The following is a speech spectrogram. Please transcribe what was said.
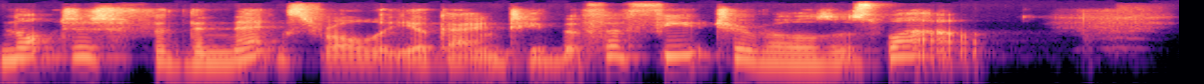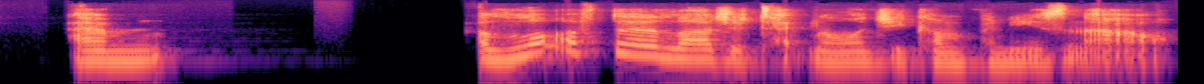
not just for the next role that you're going to, but for future roles as well. Um, a lot of the larger technology companies now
